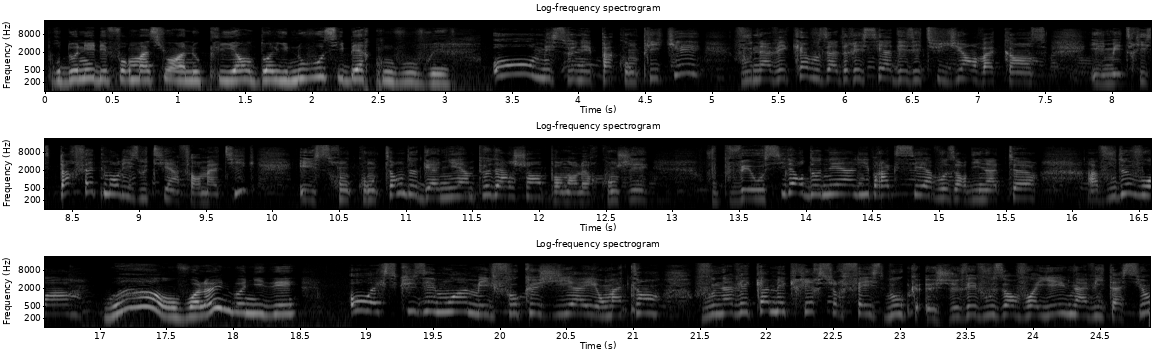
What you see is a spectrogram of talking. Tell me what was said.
pour donner des formations à nos clients dans les nouveaux cyber qu'on va ouvrir. Oh, mais ce n'est pas compliqué. Vous n'avez qu'à vous adresser à des étudiants en vacances. Ils maîtrisent parfaitement les outils informatiques et ils seront contents de gagner un peu d'argent pendant leur congé. Vous pouvez aussi leur donner un libre accès à vos ordinateurs. À vous de voir. Waouh, voilà une bonne idée. Oh, excusez-moi, mais il faut que j'y aille, on m'attend. Vous n'avez qu'à m'écrire sur Facebook. Je vais vous envoyer une invitation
